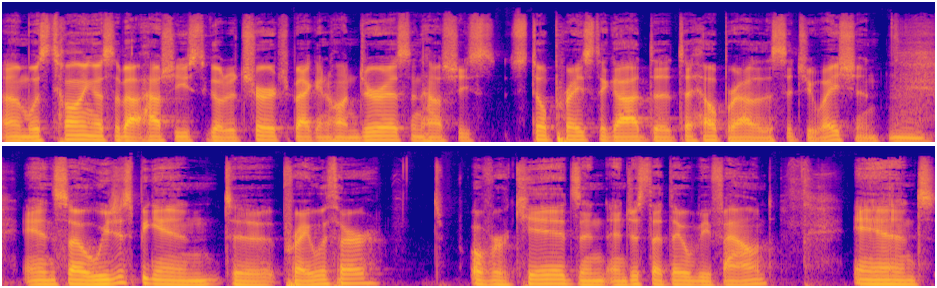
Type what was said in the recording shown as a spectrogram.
um, was telling us about how she used to go to church back in Honduras and how she s- still prays to God to to help her out of the situation. And so we just began to pray with her over kids and, and just that they would be found. And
